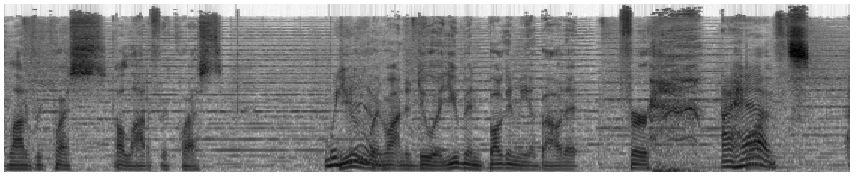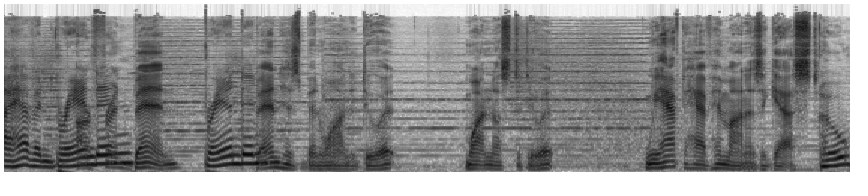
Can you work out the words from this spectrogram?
a lot of requests, a lot of requests. We You've have. been wanting to do it. You've been bugging me about it for I have. months. I have and Brandon Our friend Ben, Brandon Ben has been wanting to do it, wanting us to do it. We have to have him on as a guest. Who?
